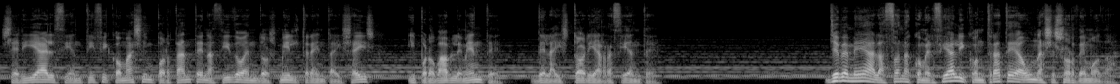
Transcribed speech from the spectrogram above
Sería el científico más importante nacido en 2036 y probablemente de la historia reciente. Lléveme a la zona comercial y contrate a un asesor de moda.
